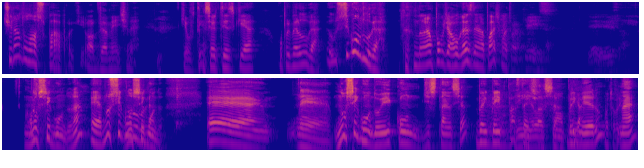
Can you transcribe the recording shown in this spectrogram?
Tirando o nosso papo aqui, obviamente, né? Que eu tenho certeza que é o primeiro lugar. O segundo lugar. Não é um pouco de arrogância da minha parte, mas. No segundo, né? É, no segundo No lugar. segundo. É, é, no segundo e com distância, Bem, bem bastante. em relação ao Obrigado. primeiro, Muito obrigado. né?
